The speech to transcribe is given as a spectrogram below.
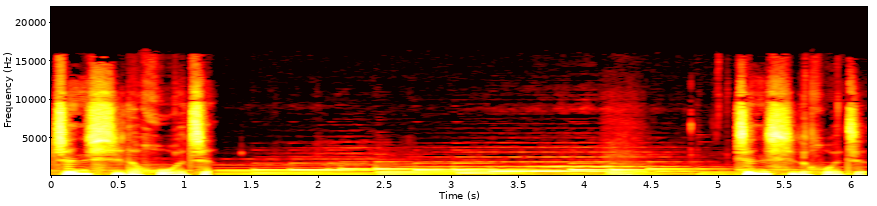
真实的活着，真实的活着。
